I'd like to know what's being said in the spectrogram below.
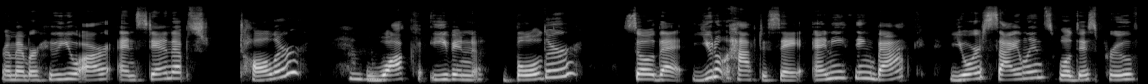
remember who you are and stand up taller, mm-hmm. walk even bolder so that you don't have to say anything back. Your silence will disprove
